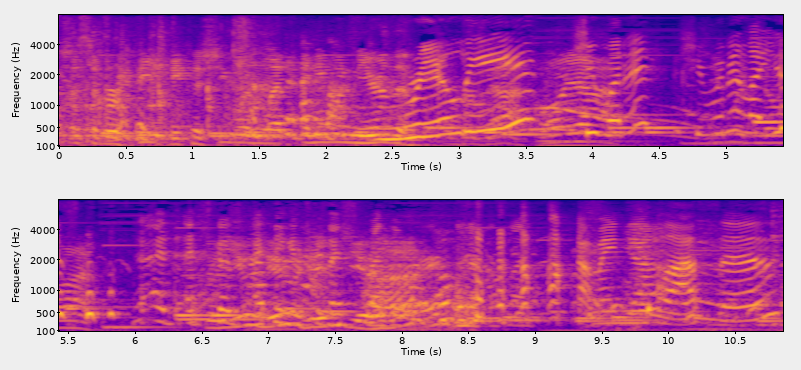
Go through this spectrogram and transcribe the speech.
self-conscious of her feet because she wouldn't let anyone near them. Really? Oh, yeah. She wouldn't? She wouldn't let you. God. It's So you knew, didn't you, huh? Got my new glasses.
